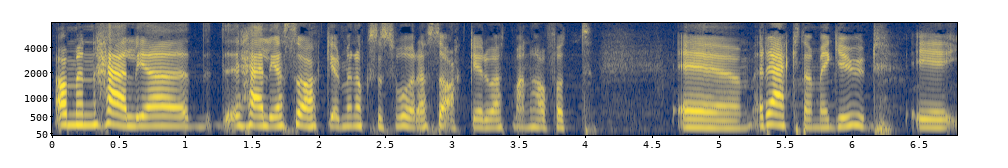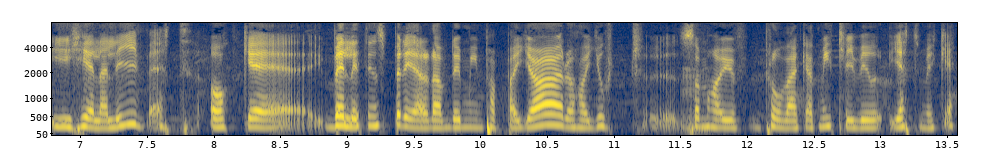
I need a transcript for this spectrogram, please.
ja, men härliga, härliga saker men också svåra saker och att man har fått eh, räkna med Gud eh, i hela livet. Och eh, väldigt inspirerad av det min pappa gör och har gjort eh, som har ju påverkat mitt liv jättemycket.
